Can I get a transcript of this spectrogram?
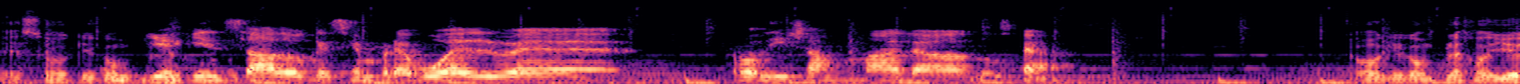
Eso, qué un pie pinzado que siempre vuelve, rodillas malas, o sea, Oh, qué complejo. Yo-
